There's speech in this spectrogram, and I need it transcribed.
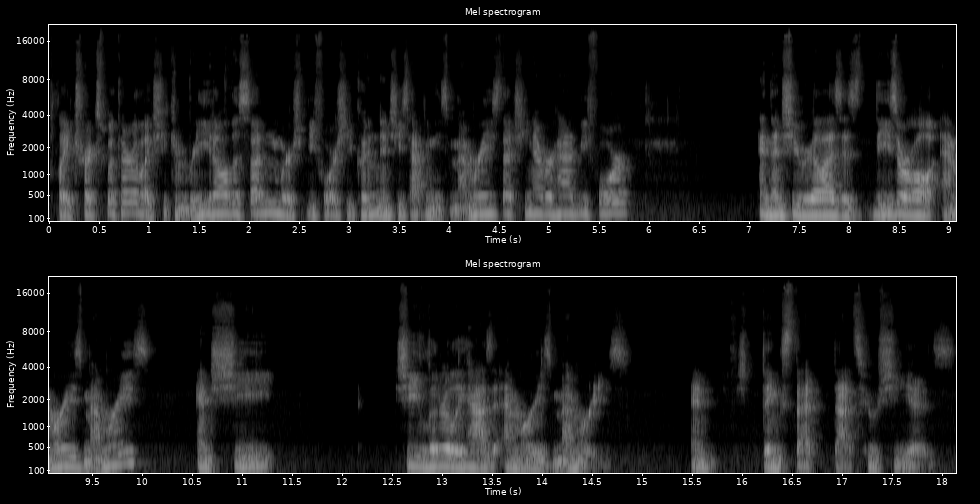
play tricks with her, like she can read all of a sudden where she, before she couldn't, and she's having these memories that she never had before. And then she realizes these are all Emery's memories, and she she literally has Emery's memories, and thinks that that's who she is.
